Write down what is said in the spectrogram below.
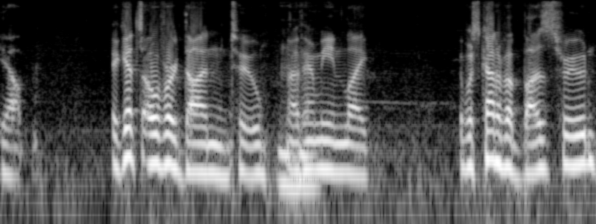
Yep. It gets overdone too. I think I mean like it was kind of a buzz food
